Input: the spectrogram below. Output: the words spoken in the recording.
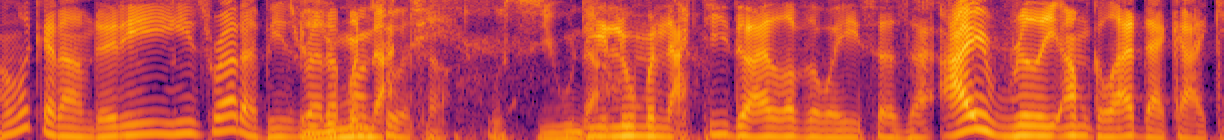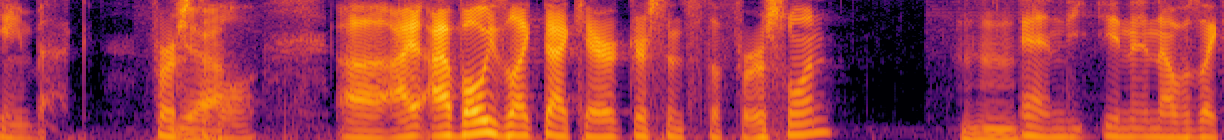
Oh, look at him, dude. He, he's read up. He's read up onto it. Illuminati. though. Was you The now. Illuminati. I love the way he says that. I really, I'm glad that guy came back. First Yeah. of all, uh, I, I've always liked that character since the first one, hmm and and and I was like,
